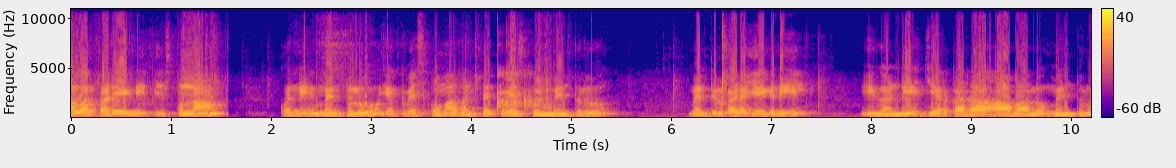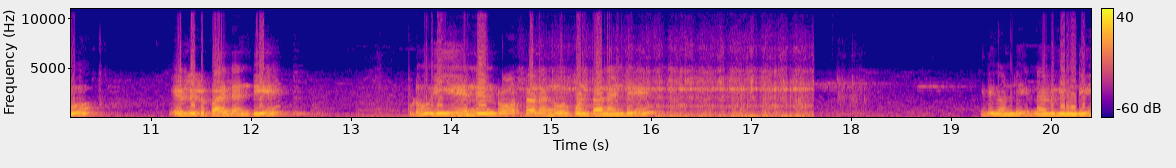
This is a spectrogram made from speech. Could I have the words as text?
ఆవాలు కడేయని తీసుకున్నాం కొన్ని మెంతులు ఎక్కువ వేసుకోమాకంటే ఎక్కువ వేసుకోండి మెంతులు. మెంతులు కడ వేగినాయి. ఇవ్వండి జీలకర్ర ఆవాలు మెంతులు ఎల్లుల్లిపాయలండి. ఇప్పుడు ఇవి నేను రోట్లోనే నూరుకుంటానండి. ఇదిగండి నలిగింది.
